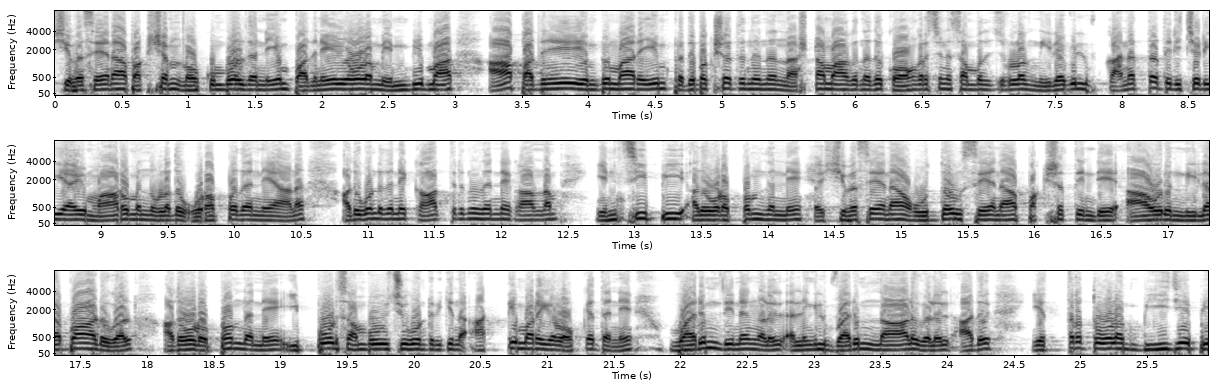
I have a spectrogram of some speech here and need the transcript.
ശിവസേന പക്ഷം നോക്കുമ്പോൾ തന്നെയും പതിനേഴോളം എം പിമാർ ആ പതിനേഴ് എം പിമാരെയും പ്രതിപക്ഷത്ത് നിന്ന് നഷ്ടമാകുന്നത് കോൺഗ്രസിനെ സംബന്ധിച്ചുള്ള നിലവിൽ കനത്ത തിരിച്ചടിയായി മാറുമെന്നുള്ളത് ഉറപ്പ് തന്നെയാണ്. അതുകൊണ്ട് തന്നെ കാത്തിരുന്ന് തന്നെ കാരണം എൻ സി പി അതോടൊപ്പം തന്നെ ശിവസേന ഉദ്ധവ് സേന പക്ഷത്തിന്റെ ആ ഒരു നിലപാടുകൾ അതോടൊപ്പം തന്നെ ഇപ്പോൾ സംഭവിച്ചുകൊണ്ടിരിക്കുന്ന അട്ടിമറികളൊക്കെ തന്നെ വരും ദിനങ്ങളിൽ അല്ലെങ്കിൽ വരും നാളുകളിൽ അത് എത്രത്തോളം ബി ജെ പി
